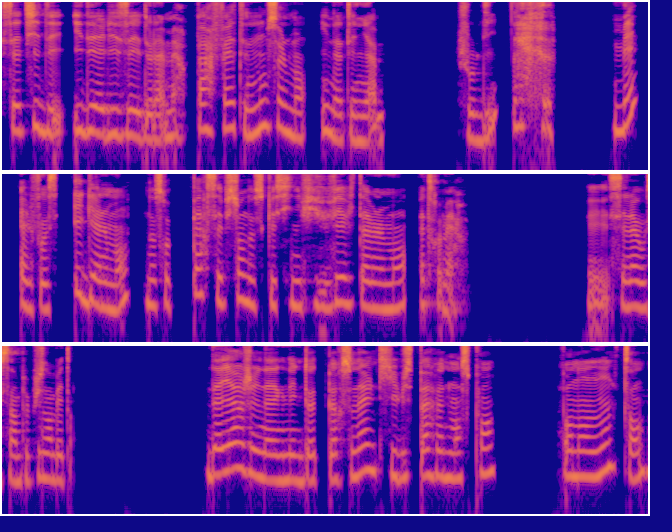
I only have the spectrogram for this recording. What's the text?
Cette idée idéalisée de la mère parfaite est non seulement inatteignable, je vous le dis, mais elle fausse également notre perception de ce que signifie véritablement être mère. Et c'est là où c'est un peu plus embêtant. D'ailleurs, j'ai une anecdote personnelle qui illustre parfaitement ce point. Pendant longtemps,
